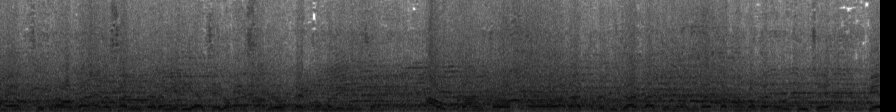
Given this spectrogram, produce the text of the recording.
અને છોકરાઓ ઘણા એવા સારી રીતે રમી રહ્યા છે, એ લોકોને સારું એવું પ્લેટફોર્મ મળી રહ્યું છે. આ ઉપરાંત ગુજરાત રાજ્યની અંદર પ્રથમ વખત એવું થયું છે કે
